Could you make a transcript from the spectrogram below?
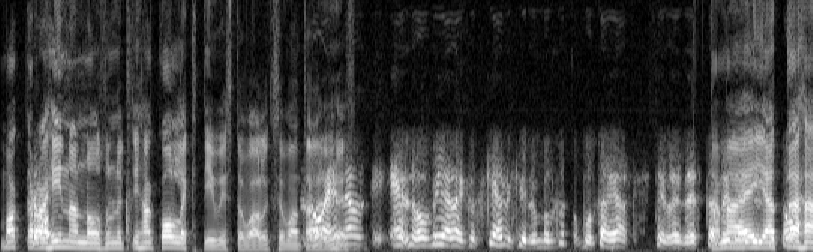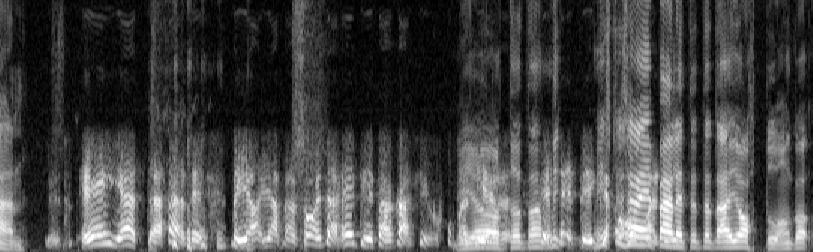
makkara no. hinnan nousu nyt ihan kollektiivista vai oliko se vaan no, en, ole, en ole vielä kerkinyt, mutta, mutta ajattelen, että... Tämä ei jää to... tähän. Ei jää tähän. ja, ja mä soitan heti takaisin, kun mä Joo, tiedän, tota, mi, mistä sä epäilet, että tätä johtuu? Onko...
